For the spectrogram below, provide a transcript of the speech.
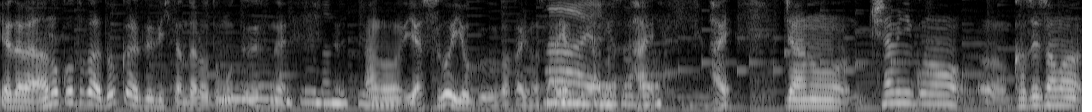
いやだからあの言葉はどっから出てきたんだろうと思ってですね。そうなんですよ。あのいやすごいよくわかります。ありがとうございます。ははいはい。じゃああのちなみにこのうん和江さんは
